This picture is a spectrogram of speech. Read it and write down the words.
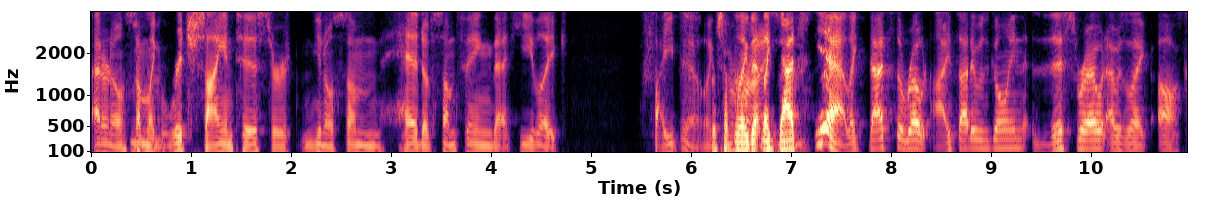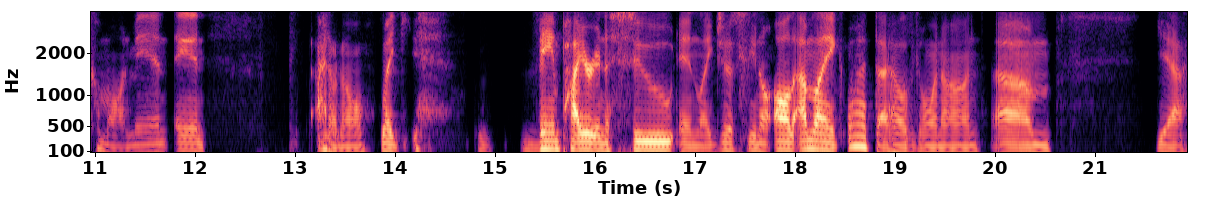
i don't know some mm-hmm. like rich scientist or you know some head of something that he like fights yeah, like or something like that. Like that's yeah like that's the route i thought it was going. This route i was like oh come on man. And i don't know like vampire in a suit and like just you know all i'm like what the hell's going on? Um yeah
